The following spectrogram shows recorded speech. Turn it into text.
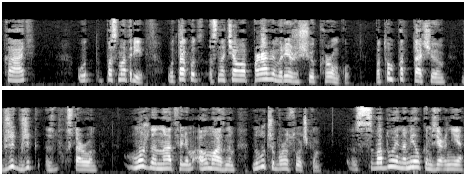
«Кать, вот посмотри, вот так вот сначала правим режущую кромку, Потом подтачиваем, вжик-вжик с двух сторон. Можно надфилем алмазным, но лучше брусочком. С водой на мелком зерне,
